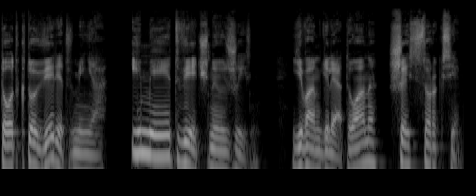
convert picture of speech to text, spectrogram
тот, кто верит в меня, имеет вечную жизнь. Евангелие от Иоанна 6,47.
